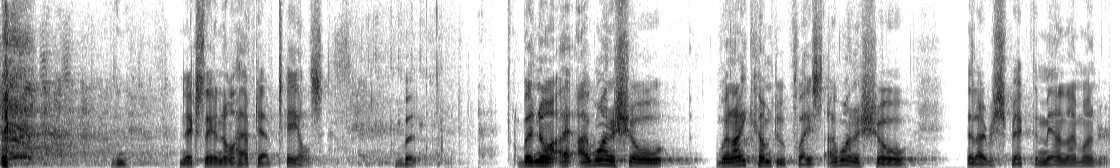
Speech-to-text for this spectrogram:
next thing I know, I'll have to have tails. But, but no, I, I want to show, when I come to a place, I want to show that I respect the man I'm under.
